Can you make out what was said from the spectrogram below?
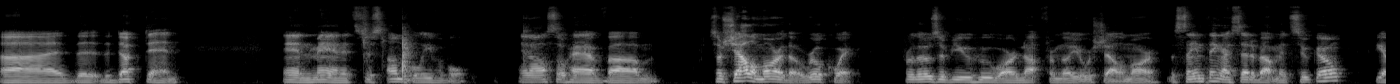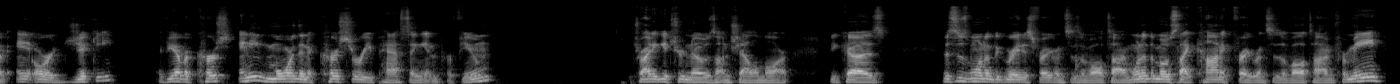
uh, the, the Duck Den. And man, it's just unbelievable. And I also have, um, so Shalimar though, real quick. For those of you who are not familiar with Shalimar, the same thing I said about Mitsouko, if you have any, or Jicky, if you have a curse, any more than a cursory passing in perfume, try to get your nose on Shalimar because this is one of the greatest fragrances of all time. One of the most iconic fragrances of all time. For me,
